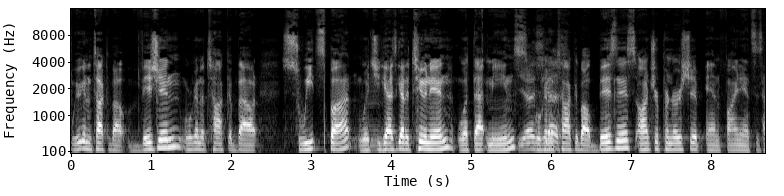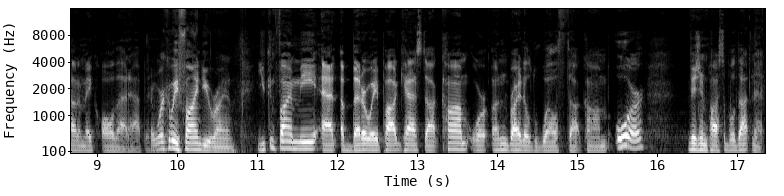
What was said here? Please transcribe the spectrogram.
We're going to talk about vision. We're going to talk about sweet spot, which you guys got to tune in what that means. Mm. Yes, We're going to yes. talk about business, entrepreneurship, and finances, how to make all that happen. And where can we find you, Ryan? You can find me at a betterwaypodcast.com or unbridledwealth.com or visionpossible.net.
